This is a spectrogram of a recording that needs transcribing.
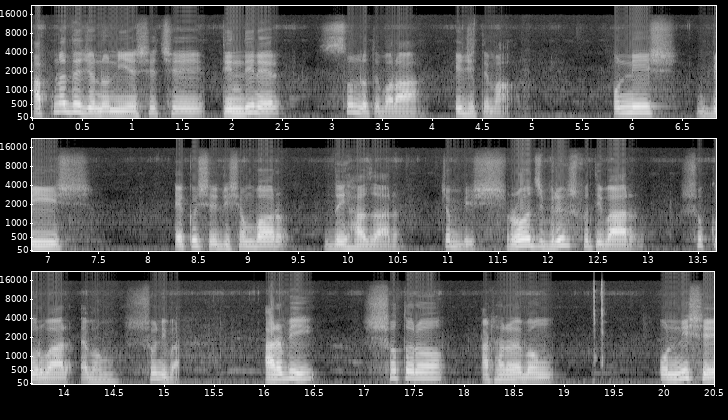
আপনাদের জন্য নিয়ে এসেছে তিন দিনের সুন্নত বরা, ইজতেমা। উনিশ, বিশ, একুশে ডিসেম্বর দুই হাজার চব্বিশ। রোজ বৃহস্পতিবার, শুক্রবার এবং শনিবার। আরবি সতেরো, আঠারো এবং উনিশে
